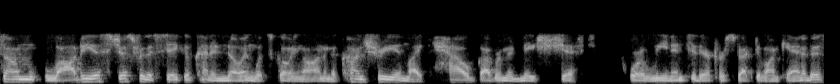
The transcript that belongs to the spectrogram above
some lobbyists just for the sake of kind of knowing what's going on in the country and like how government may shift or lean into their perspective on cannabis.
